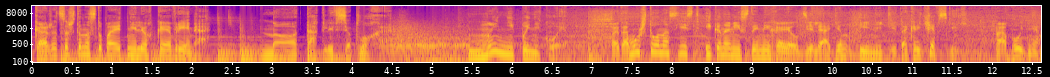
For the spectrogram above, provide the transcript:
Кажется, что наступает нелегкое время. Но так ли все плохо? Мы не паникуем. Потому что у нас есть экономисты Михаил Делягин и Никита Кричевский. По будням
